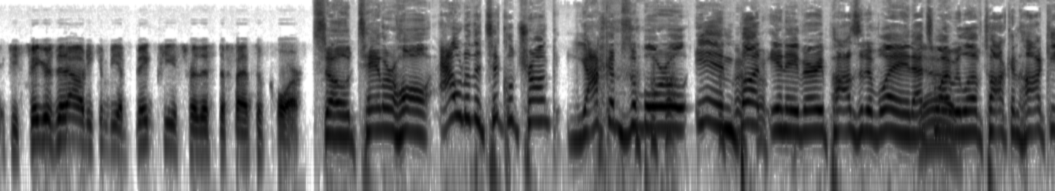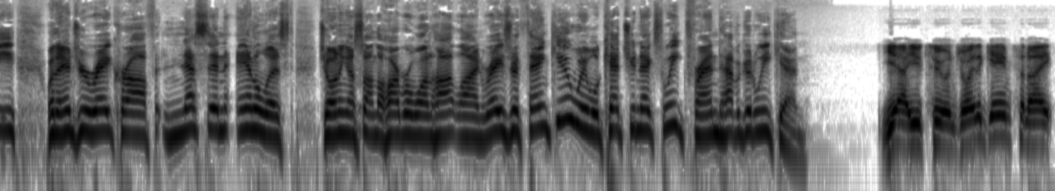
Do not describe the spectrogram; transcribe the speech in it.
if he figures it out, he can be a big piece for this defensive core. So Taylor Hall out of the tickle trunk, Jakub Zboril in, but in a very positive way. That's yeah. why we love talking hockey with Andrew Raycroft, NESN analyst, joining us on the Harbor One Hotline. Razor, thank you. We will catch you next week, friend. Have a good weekend. Yeah, you too. Enjoy the game tonight.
